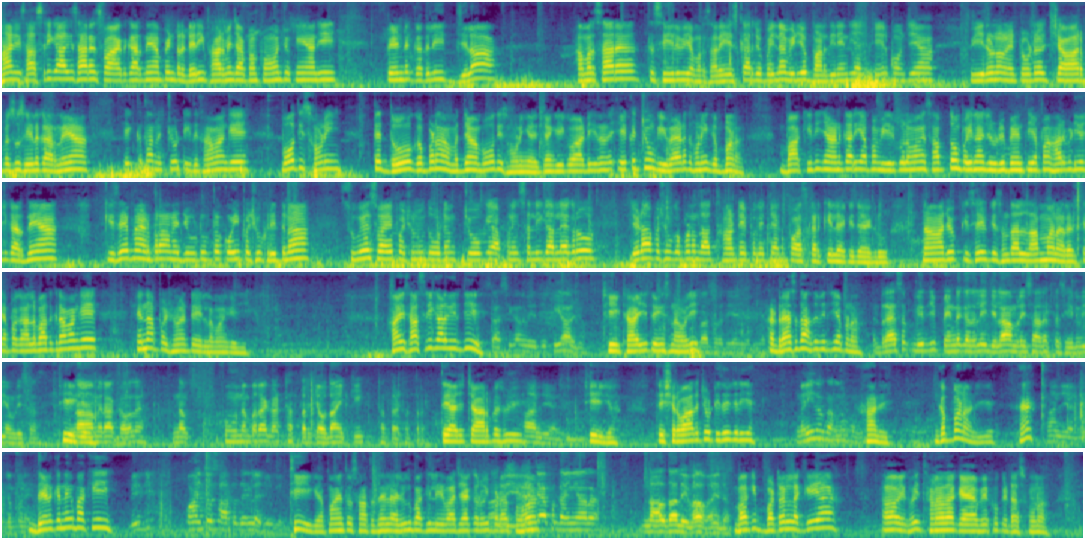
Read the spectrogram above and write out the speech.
ਹਾਂਜੀ, ਸਤਿ ਸ੍ਰੀ ਅਕਾਲ ਜੀ ਸਾਰਿਆਂ ਸਵਾਗਤ ਕਰਦੇ ਹਾਂ ਪਿੰਡ ਡੇਰੀ ਫਾਰਮ 'ਚ ਆਪਾਂ ਪਹੁੰਚ ਚੁੱਕੇ ਹਾਂ ਜੀ ਪਿੰਡ ਗਦਲੀ ਜ਼ਿਲ੍ਹਾ ਅੰਮ੍ਰਿਤਸਰ, ਤਹਿਸੀਲ ਵੀ ਅੰਮ੍ਰਿਤਸਰ। ਇਸ ਘਰ ਜੋ ਪਹਿਲਾਂ ਵੀਡੀਓ ਬਣਦੀ ਰਹਿੰਦੀ ਅੱਜ ਫੇਰ ਪਹੁੰਚੇ ਹਾਂ। ਵੀਰ ਉਹਨਾਂ ਨੇ ਟੋਟਲ 4 ਪਸ਼ੂ ਸੇਲ ਕਰਨੇ ਆ। ਇੱਕ ਤੁਹਾਨੂੰ ਝੋਟੀ ਦਿਖਾਵਾਂਗੇ। ਬਹੁਤ ਹੀ ਸੋਹਣੀ ਤੇ ਦੋ ਗੱਬਣਾ ਮੱਝਾਂ, ਬਹੁਤ ਹੀ ਸੋਹਣੀਆਂ, ਚੰਗੀ ਕੁਆਲਿਟੀ ਦੀਆਂ। ਇੱਕ ਝੁੰਗੀ ਵੈੜ ਤੇ ਸੋਹਣੀ ਗੱਬਣ। ਬਾਕੀ ਦੀ ਜਾਣਕਾਰੀ ਆਪਾਂ ਵੀਰ ਕੋਲ ਲਵਾਂਗੇ। ਸਭ ਤੋਂ ਪਹਿਲਾਂ ਜ਼ਰੂਰੀ ਬੇਨਤੀ ਆਪਾਂ ਹਰ ਵੀਡੀਓ 'ਚ ਕਰਦੇ ਆਂ ਕਿਸੇ ਭੈਣ ਭਰਾ ਨੇ YouTube ਤੋਂ ਕੋਈ ਪਸ਼ੂ ਖਰੀਦਣਾ ਸੂਏ ਸਵਾਏ ਪਸ਼ੂ ਨੂੰ ਦੋ ਟਾਈਮ ਚੋ ਕੇ ਆਪਣੀ ਤਸੱਲੀ ਕਰ ਲਿਆ ਕਰੋ। ਜਿਹੜਾ ਪਸ਼ੂ ਗੱਭਣ ਦਾ ਥਾਂ ਟਿੱਪ ਕੇ ਚੈੱਕ ਪਾਸ ਕਰਕੇ ਲੈ ਕੇ ਜਾਇਆ ਕਰੋ। ਨਾ ਜੋ ਕਿਸੇ ਵੀ ਕਿਸਮ ਦਾ ਲਾਮਾ ਨਾ ਰਿਸਕ ਆਪਾਂ ਗੱਲਬਾਤ ਕਰਾਵਾਂਗੇ। ਇਹਨਾਂ ਪਸ਼ੂਆਂ ਦੇ ਟੇਲ ਲਵਾਂਗੇ ਜੀ। ਹਾਂਜੀ ਸਤਿ ਸ੍ਰੀ ਅਕਾਲ ਵੀਰ ਜੀ। ਸਤਿ ਸ਼੍ਰੀ ਅਕਾਲ ਵੀਰ ਜੀ ਕੀ ਹਾਲ ਜੀ? ਠੀਕ ਠਾਕ ਜੀ ਤੁਸੀਂ ਸੁਣਾਓ ਜੀ? ਬਸ ਵਧੀਆ ਜੀ ਵਧੀਆ। ਐਡਰੈਸ ਦੱਸ ਦਿਓ ਵੀਰ ਜੀ ਆਪਣਾ। ਐਡਰੈਸ ਵੀਰ ਜੀ ਪਿੰਡ ਗਦਲੀ ਜ਼ਿਲ੍ਹਾ ਅੰਮ੍ਰਿਤਸਰ ਤਹਿਸੀਲ ਵੀ ਅੰਮ੍ਰਿਤਸਰ। ਠੀਕ ਹੈ ਨਾਮ। ਮੇਰਾ ਕਵਲ ਹੈ। ਫੋਨ ਨੰਬਰ ਹੈਗਾ 781421 7878 ਤੇ ਅੱਜ ਚਾਰ ਪਸ਼ੂ ਜੀ? ਹਾਂਜੀ ਹਾਂਜੀ। ਠੀਕ ਆ। ਤੇ ਸ਼ੁਰੂਆਤ ਝੋਟੀ ਤੋਂ ਹੀ ਕਰੀਏ? ਨਹੀਂ ਤਾਂ ਕਰ ਲਓ ਹਾਂਜੀ। ਗੱਬਣ ਆ ਜੀ ਇਹ ਹੈ? ਹਾਂਜੀ ਹਾਂਜੀ ਗੱਪਣੇ ਦਿਨ ਕਿੰਨੇ ਕੁ ਬਾਕੀ ਹੈ ਜੀ? ਵੀਰ ਜੀ 5 ਤੋਂ 7 ਦਿਨ ਲੈ ਜੂਗੇ। ਠੀਕ ਹੈ ਪੰਜ ਤੋਂ 7 ਦਿਨ ਲੈ ਜਾਊਗੀ ਬਾਕੀ ਲੇਵਾ ਚੈੱਕ ਕਰੋ ਜੀ ਬੜਾ ਸੋਹਣਾ। ਐਚਐਫ ਗਾਈਆਂ ਦਾ ਨਾਲ ਦਾ ਲੇਵਾ ਵਾ ਇਹਦਾ। ਬਾਕੀ ਬਟਨ ਲੱਗੇ ਆ। ਆ ਵੇਖੋ ਜੀ ਥਣਾ ਦਾ ਗੈਪ ਵੇਖੋ ਕਿੱਡਾ ਸੋਹਣਾ।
